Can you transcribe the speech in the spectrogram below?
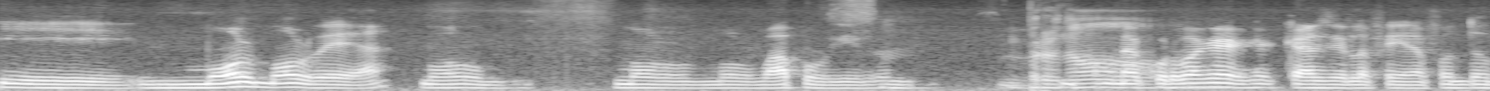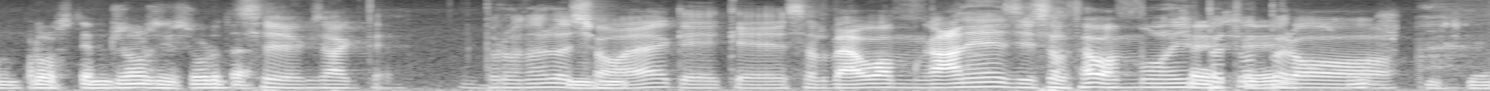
i molt, molt bé, eh? Molt, molt, molt guapo. I Bruno... Una curva que, que quasi la feina fonda, però els temps no els hi surten. Sí, exacte. Bruno és això, eh? Que, que se'l veu amb ganes i se'l veu amb molt ímpetu, però... Sí, sí.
